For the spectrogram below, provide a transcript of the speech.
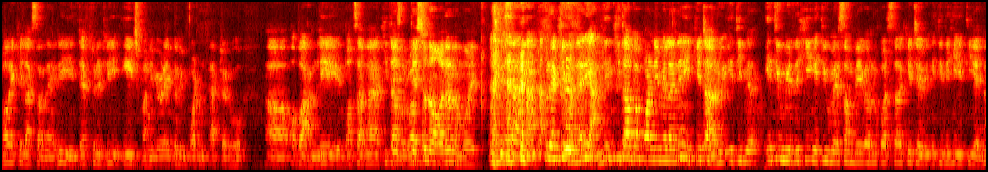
मलाई के लाग्छ भन्दाखेरि डेफिनेटली एज भनेको एउटा एकदम इम्पोर्टेन्ट फ्याक्टर हो। अब हामीले बच्चामा किताबहरू कुरा के भन्दाखेरि हामीले किताबमा पढ्ने बेला नै केटाहरू यति यति उमेरदेखि यति उमेरसम्म बिहे गर्नुपर्छ केटीहरू यतिदेखि यति होइन।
